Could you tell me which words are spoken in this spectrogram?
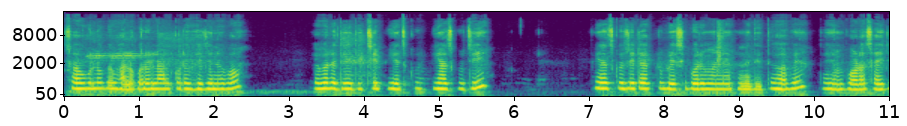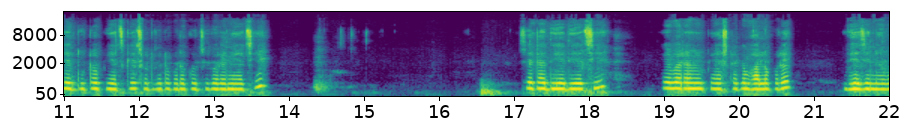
সবগুলোকে ভালো করে লাল করে ভেজে নেব। এবারে দিয়ে দিচ্ছি পেঁয়াজ পেঁয়াজ কুচি। পেঁয়াজ কুচিটা একটু বেশি পরিমাণে এখানে দিতে হবে। তাই আমি বড়ো সাইজের দুটো পেঁয়াজকে ছোট ছোট করে কুচি করে নিয়েছি। সেটা দিয়ে দিয়েছি। এবার আমি পেঁয়াজটাকে ভালো করে ভেজে নেব।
